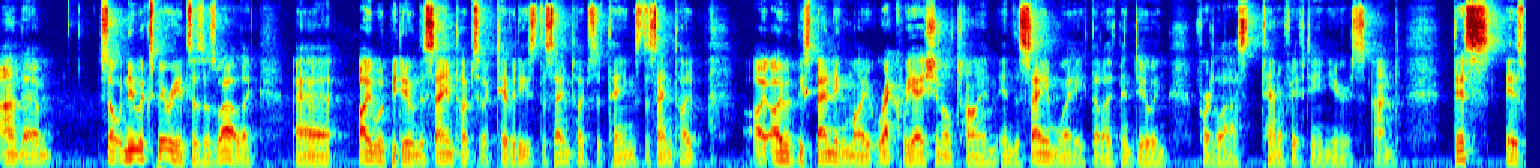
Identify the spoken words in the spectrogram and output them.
And um, so new experiences as well. Like uh, I would be doing the same types of activities, the same types of things, the same type. I, I would be spending my recreational time in the same way that I've been doing for the last ten or fifteen years, and this is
